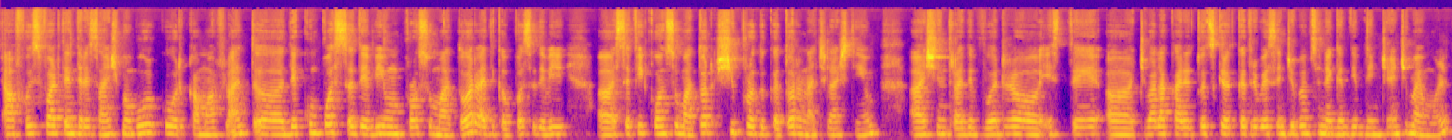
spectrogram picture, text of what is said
A fost foarte interesant și mă bucur că am aflat uh, de cum poți să devii un prosumator, adică poți să devii, uh, să fii consumator și producător în același timp uh, și într-adevăr este ceva la care toți cred că trebuie să începem să ne gândim din ce în ce mai mult.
